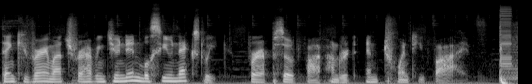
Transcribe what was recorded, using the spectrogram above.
Thank you very much for having tuned in. We'll see you next week for episode 525.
